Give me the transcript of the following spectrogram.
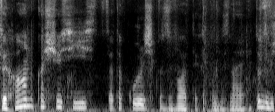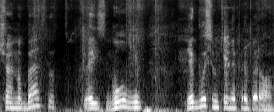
Циганка щось їсть, це та курочка звати, хто не знає. Тут, звичайно, безлад, і знову. Як бусім той не прибирав.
